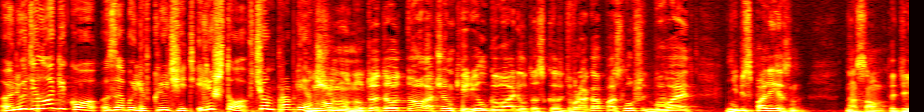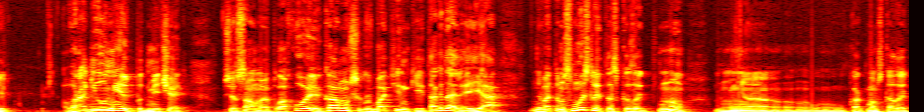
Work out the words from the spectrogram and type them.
Люди логику забыли включить или что? В чем проблема? Почему? Ну, то это вот то, о чем Кирилл говорил, так сказать, врага послушать бывает не бесполезно на самом-то деле. Враги умеют подмечать все самое плохое, и камушек в ботинке и так далее. Я в этом смысле, так сказать, ну, э, как вам сказать,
